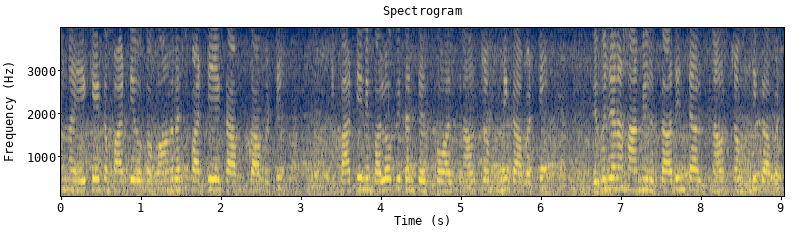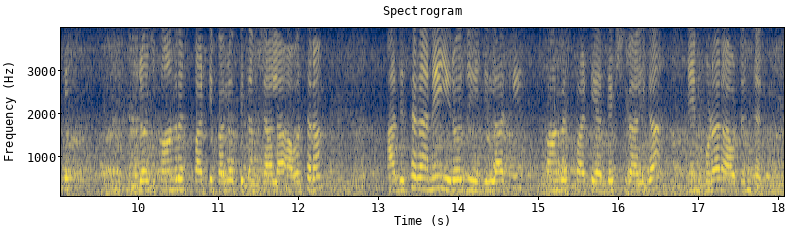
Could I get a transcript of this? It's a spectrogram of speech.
ఉన్న ఏకైక పార్టీ ఒక కాంగ్రెస్ పార్టీయే కాబట్టి ఈ పార్టీని బలోపేతం చేసుకోవాల్సిన అవసరం ఉంది కాబట్టి విభజన హామీలు సాధించాల్సిన అవసరం ఉంది కాబట్టి ఈరోజు కాంగ్రెస్ పార్టీ బలోపేతం చాలా అవసరం. ఆ దిశగానే ఈరోజు ఈ జిల్లాకి కాంగ్రెస్ పార్టీ అధ్యక్షురాలిగా నేను కూడా రావటం జరిగింది.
